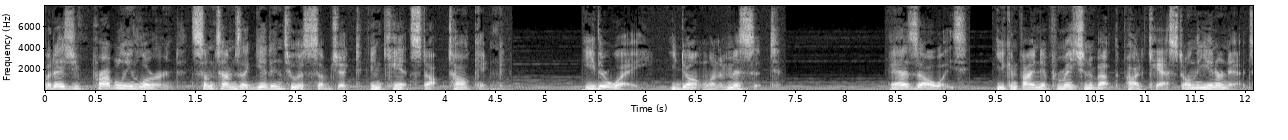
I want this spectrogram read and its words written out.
but as you've probably learned, sometimes I get into a subject and can't stop talking. Either way, you don't want to miss it. As always, you can find information about the podcast on the internet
